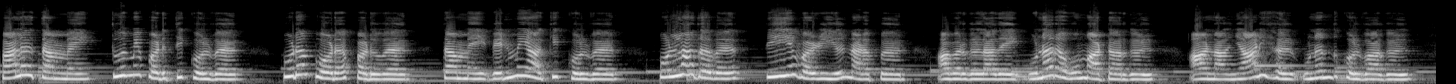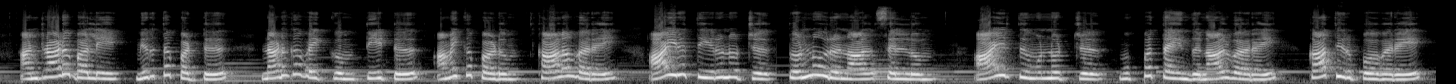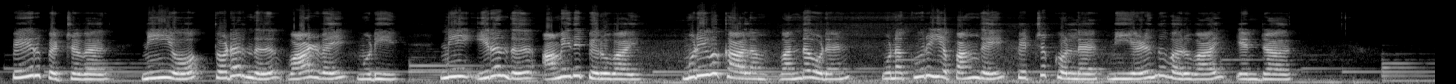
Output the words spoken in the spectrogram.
பலர் தம்மை தூய்மைப்படுத்திக் கொள்வர் புடம் போடப்படுவர் தம்மை வெண்மையாக்கிக் கொள்வர். பொல்லாதவர் தீய வழியில் நடப்பர் அவர்கள் அதை உணரவும் மாட்டார்கள் ஆனால் ஞானிகள் உணர்ந்து கொள்வார்கள். அன்றாட பலி நிறுத்தப்பட்டு நடுங்க வைக்கும் தீட்டு அமைக்கப்படும் காலம் வரை ஆயிரத்தி இருநூற்று தொண்ணூறு நாள் செல்லும். ஆயிரத்து முன்னூற்று முப்பத்தைந்து நாள் வரை காத்திருப்பவரே பேறு பெற்றவர் நீயோ தொடர்ந்து வாழ்வை முடி. நீ இறந்து அமைதி பெறுவாய். முடிவு காலம் வந்தவுடன் உனக்குரிய பங்கை பெற்றுக்கொள்ள நீ எழுந்து வருவாய் என்றார்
